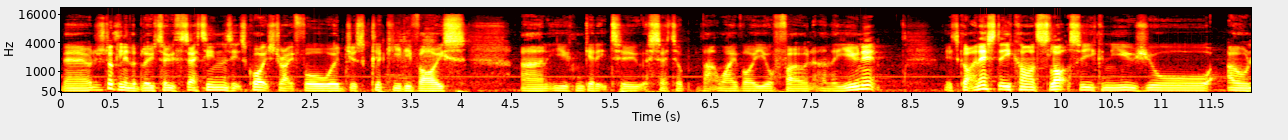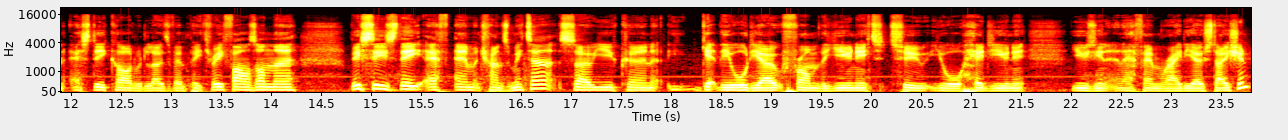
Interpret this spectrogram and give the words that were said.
Now, just looking in the Bluetooth settings, it's quite straightforward. Just click your device and you can get it to set up that way via your phone and the unit. It's got an SD card slot so you can use your own SD card with loads of MP3 files on there. This is the FM transmitter so you can get the audio from the unit to your head unit using an FM radio station.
